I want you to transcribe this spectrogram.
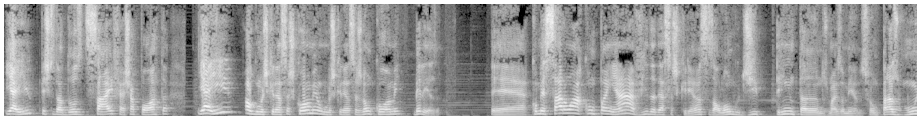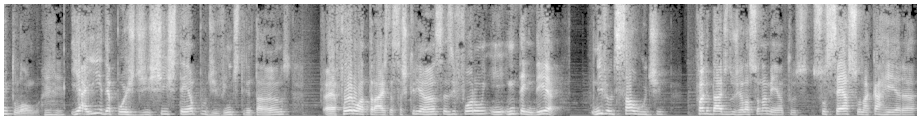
E aí o pesquisador sai, fecha a porta. E aí algumas crianças comem, algumas crianças não comem, beleza é, começaram a acompanhar a vida dessas crianças ao longo de 30 anos, mais ou menos. Foi um prazo muito longo. Uhum. E aí, depois de X tempo, de 20, 30 anos, é, foram atrás dessas crianças e foram entender nível de saúde, qualidade dos relacionamentos, sucesso na carreira,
